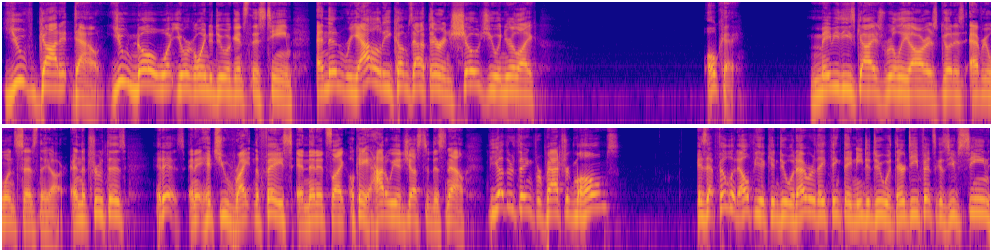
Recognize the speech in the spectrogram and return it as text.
you've got it down. You know what you're going to do against this team. And then reality comes out there and shows you, and you're like, okay, maybe these guys really are as good as everyone says they are. And the truth is, it is. And it hits you right in the face. And then it's like, okay, how do we adjust to this now? The other thing for Patrick Mahomes is that Philadelphia can do whatever they think they need to do with their defense because you've seen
